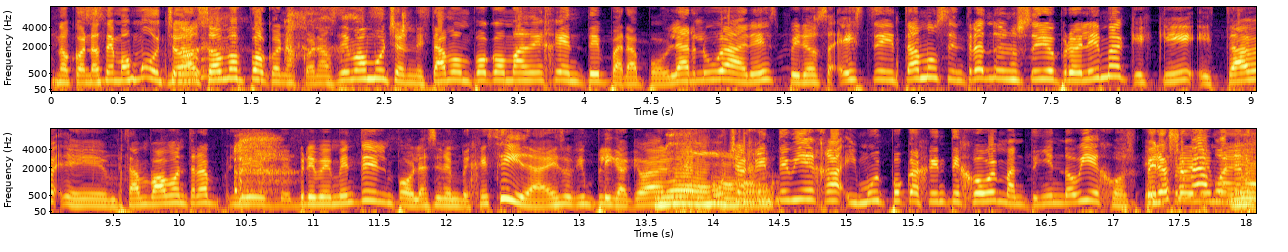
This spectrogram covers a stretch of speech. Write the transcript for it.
nos conocemos mucho. No somos pocos, nos conocemos mucho, necesitamos un poco más de gente para poblar lugares, pero este, estamos entrando en un serio problema que es que está, eh, están- vamos a entrar le- brevemente en población envejecida. Eso que implica que va a haber No. mucha gente vieja y muy poca gente joven manteniendo viejos. Pero El yo voy a poner No.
